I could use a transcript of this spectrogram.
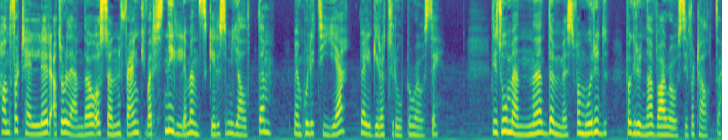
Han forteller at Orlando og sønnen Frank var snille mennesker som hjalp dem, men politiet velger å tro på Rosie. De to mennene dømmes for mord av hva Rosie fortalte.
